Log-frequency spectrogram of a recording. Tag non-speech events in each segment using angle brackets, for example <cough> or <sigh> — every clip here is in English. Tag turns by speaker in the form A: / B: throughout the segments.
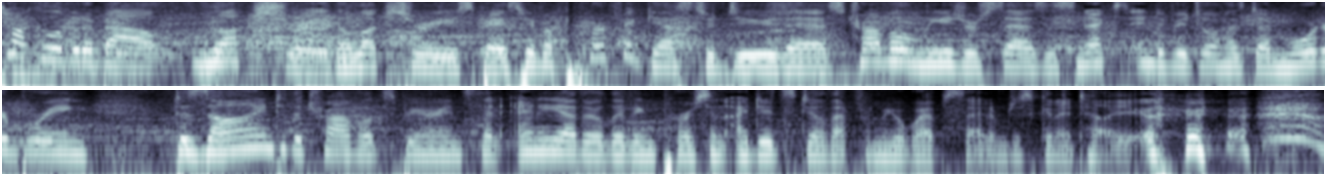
A: Talk a little bit about luxury, the luxury space. We have a perfect guest to do this. Travel and Leisure says this next individual has done more to bring design to the travel experience than any other living person. I did steal that from your website. I'm just going to tell you. <laughs> uh,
